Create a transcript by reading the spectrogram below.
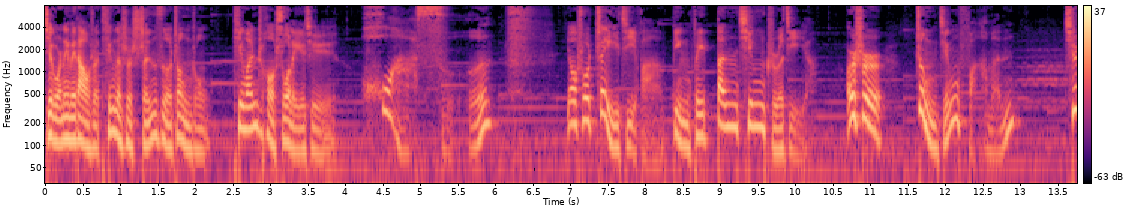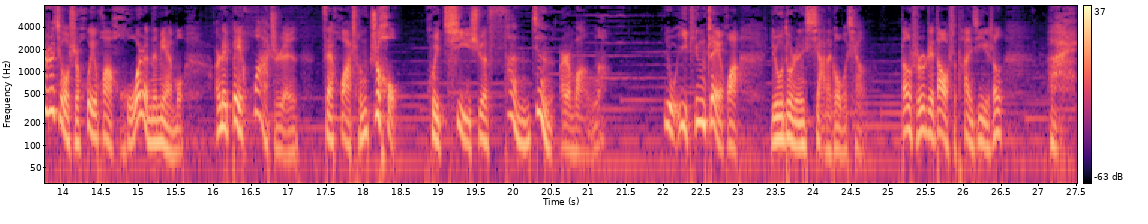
结果那位道士听的是神色郑重，听完之后说了一句：“化死。”要说这一技法并非丹青之技呀，而是正经法门。其实就是绘画活人的面目，而那被画之人在画成之后会气血散尽而亡啊！哟，一听这话，刘敦仁吓得够呛。当时这道士叹息一声：“唉，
